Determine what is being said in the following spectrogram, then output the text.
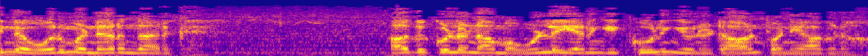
இன்னும் ஒரு மணி நேரம் தான் இருக்கு. அதுக்குள்ள நாம உள்ள இறங்கி கூலிங் யூனிட் ஆன் பண்ணி ஆகணும்.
